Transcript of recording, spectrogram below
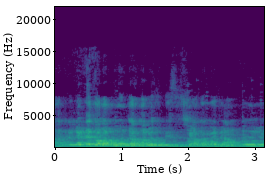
Xatirələrdə qalan oyuncaqlar özü bilirsiniz ki, Azərbaycan e,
